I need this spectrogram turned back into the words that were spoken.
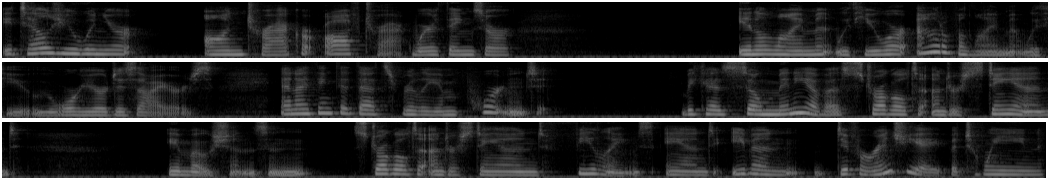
It tells you when you're on track or off track, where things are in alignment with you or out of alignment with you or your desires. And I think that that's really important because so many of us struggle to understand emotions and struggle to understand feelings and even differentiate between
